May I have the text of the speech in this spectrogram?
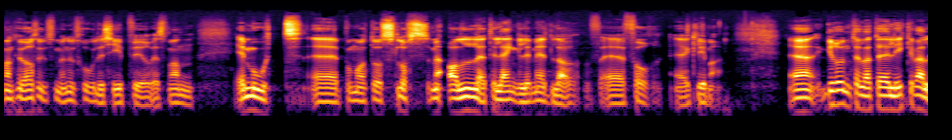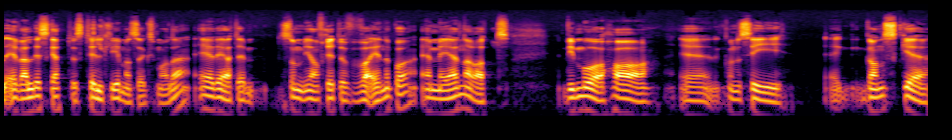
man høres ut som en utrolig kjip fyr hvis man er mot eh, på en måte å slåss med alle tilgjengelige midler eh, for eh, klimaet. Eh, grunnen til at jeg likevel er veldig skeptisk til klimasøksmålet, er det at jeg, som Jan Fridtjof var inne på, jeg mener at vi må ha eh, kan du si, Eh, ganske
